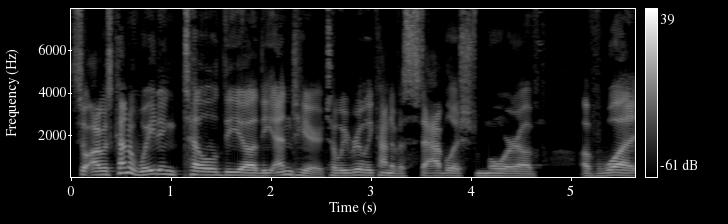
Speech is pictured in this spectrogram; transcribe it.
So i was kind of waiting till the uh, the end here till we really kind of established more of of what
